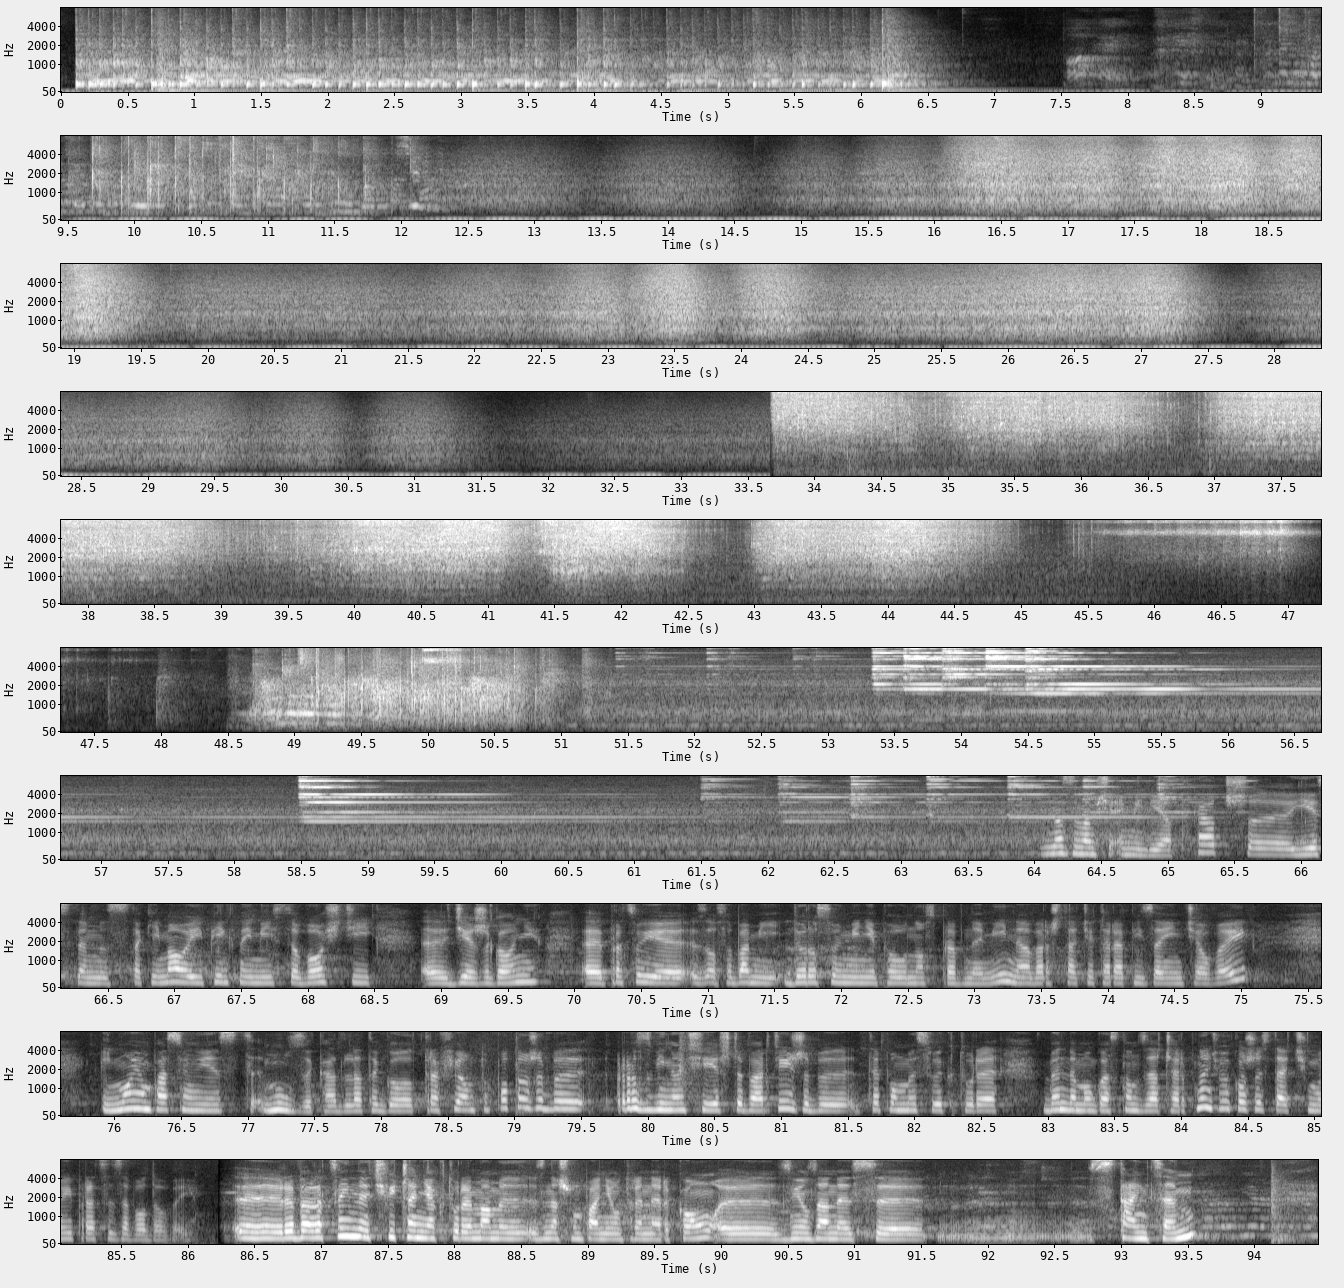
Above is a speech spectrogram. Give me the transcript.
Nazywam się Emilia Tkacz. e, Jestem z takiej małej, pięknej miejscowości e, Dzierżgoń. E, Pracuję z osobami dorosłymi niepełnosprawnymi na warsztacie terapii zajęciowej. I moją pasją jest muzyka, dlatego trafiłam tu po to, żeby rozwinąć się jeszcze bardziej, żeby te pomysły, które będę mogła stąd zaczerpnąć, wykorzystać w mojej pracy zawodowej. Rewelacyjne ćwiczenia, które mamy z naszą panią trenerką, związane z z tańcem.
